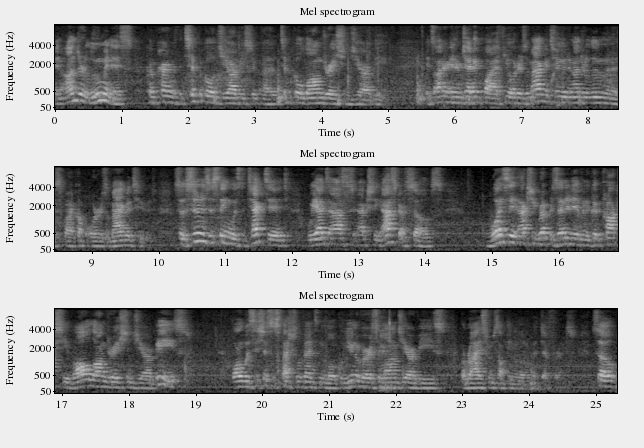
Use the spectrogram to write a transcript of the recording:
and under luminous compared with the typical GRB, uh, typical long duration GRB. It's under energetic by a few orders of magnitude and under luminous by a couple orders of magnitude. So as soon as this thing was detected, we had to ask, actually ask ourselves, was it actually representative and a good proxy of all long duration GRBs, or was this just a special event in the local universe and long GRBs arise from something a little bit different? So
